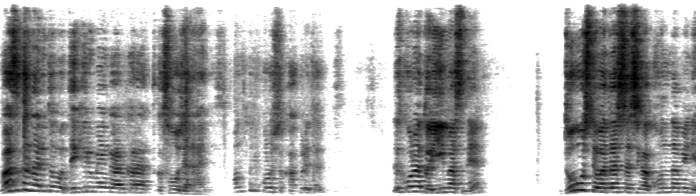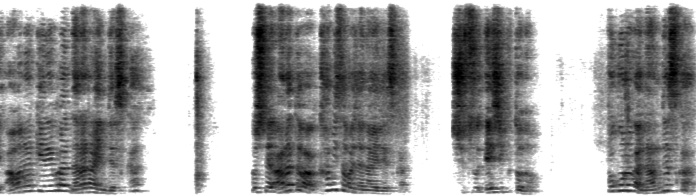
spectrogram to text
わずかなりともできる面があるからとかそうじゃないんです。本当にこの人隠れてるんです。でこの後言いますね。どうして私たちがこんな目に遭わなければならないんですか？そしてあなたは神様じゃないですか。出エジプトの。ところが何ですか？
